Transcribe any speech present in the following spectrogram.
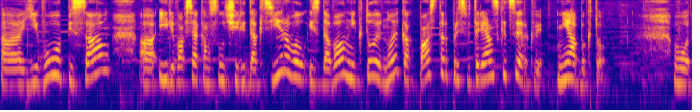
э, его писал э, или, во всяком случае, редактировал, издавал никто иной, как пастор пресвитерианской церкви, не абы кто. Вот,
